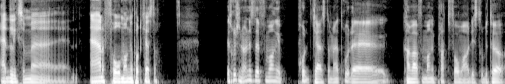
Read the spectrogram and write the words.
Er det liksom eh, Er det for mange podcaster? Jeg tror ikke nødvendigvis det er for mange podcaster, men jeg tror det kan være for mange plattformer og distributører.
